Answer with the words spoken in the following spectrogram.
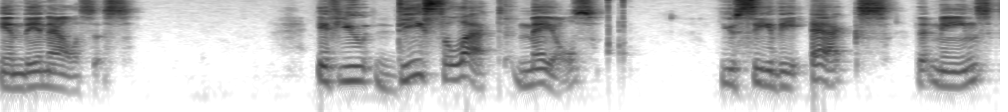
in the analysis. If you deselect males, you see the X that means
